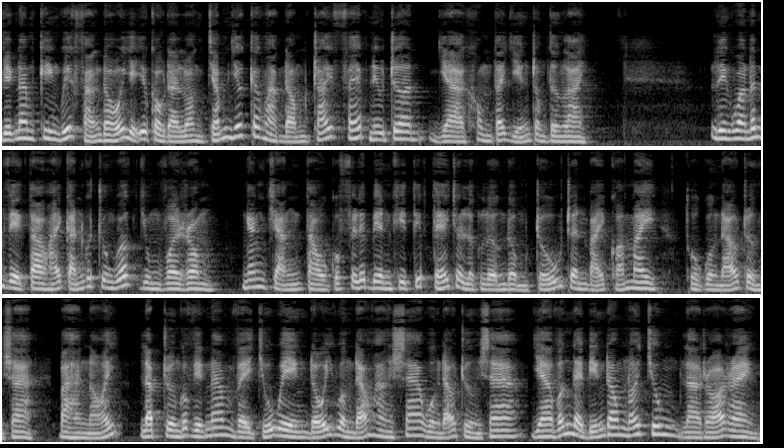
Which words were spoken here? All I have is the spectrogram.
Việt Nam kiên quyết phản đối và yêu cầu Đài Loan chấm dứt các hoạt động trái phép nêu trên và không tái diễn trong tương lai. Liên quan đến việc tàu hải cảnh của Trung Quốc dùng vòi rồng ngăn chặn tàu của Philippines khi tiếp tế cho lực lượng đồng trú trên bãi cỏ mây thuộc quần đảo Trường Sa, bà Hằng nói, lập trường của Việt Nam về chủ quyền đối với quần đảo Hoàng Sa, quần đảo Trường Sa và vấn đề Biển Đông nói chung là rõ ràng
